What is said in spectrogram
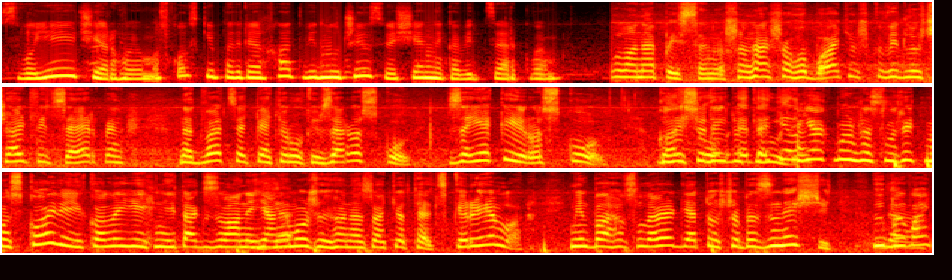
Своєю чергою московський патріархат відлучив священника від церкви. Було написано, що нашого батюшку відлучають від церкви на 25 років за розкол. За який розкол? Коли Розкол, сюди йдуть люди. діло- Як можна служити Московії, коли їхній так званий, я Я- не можу його назвати отець Кирило, він благословив для того, щоб знищити, і Да, да, і ми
